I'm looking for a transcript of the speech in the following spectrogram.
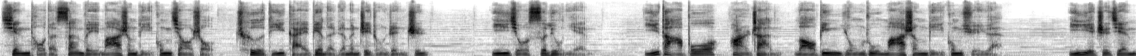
牵头的三位麻省理工教授，彻底改变了人们这种认知。一九四六年，一大波二战老兵涌入麻省理工学院。一夜之间，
